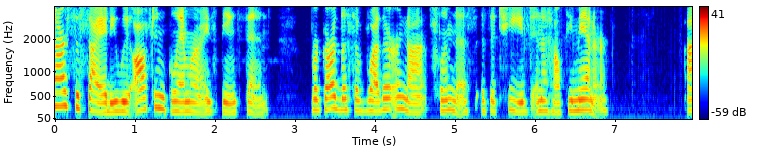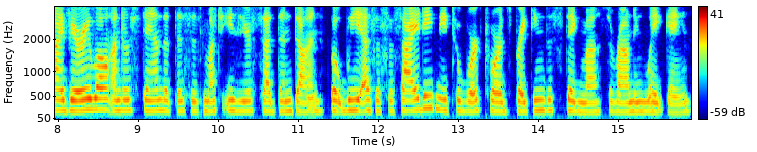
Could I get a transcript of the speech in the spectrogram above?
our society, we often glamorize being thin, regardless of whether or not slimness is achieved in a healthy manner. I very well understand that this is much easier said than done, but we as a society need to work towards breaking the stigma surrounding weight gain.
